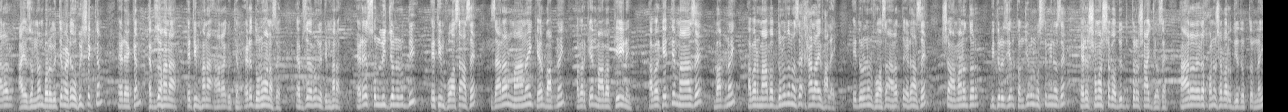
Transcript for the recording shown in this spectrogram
আর আয়োজন নাম বড় করতাম এটা অফিস রাখতাম এটা একখান এফজোহানা এতিমখানা আরা করতাম এটা দোনোয়ান আছে, এফজো এবং এতিমখানা এটা চল্লিশ জনের উদ্দি এতিম ফোয়াশা আছে যার আর মা নাই কের বাপ নাই, আবার কের মা বাপ কেই নাই। আবার কেতে মা আছে, বাপ নাই, আবার মা বাপ দুজন আছে, খালাই ফালাই। এই ধরনের ফোয়াশা আর এটা আছে। আমানতর ভিতরে যে তঞ্জিবুল মুসলিমিন আছে এটা সমাজসেবা অধিদপ্তরের সাহায্য আছে। আর আর এটা কোনো সেবার অধিদপ্তর নাই,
